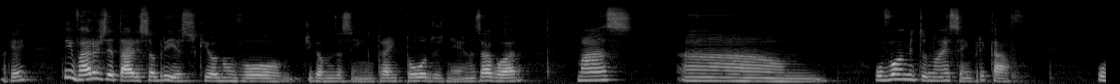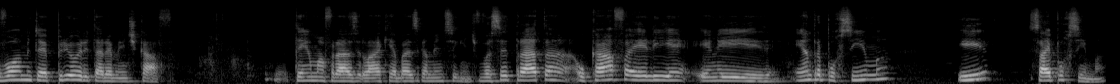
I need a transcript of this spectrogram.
Ok? Tem vários detalhes sobre isso que eu não vou, digamos assim, entrar em todos neles agora, mas o vômito não é sempre CAF. O vômito é prioritariamente CAF. Tem uma frase lá que é basicamente o seguinte: você trata o CAFA, ele, ele entra por cima e sai por cima.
